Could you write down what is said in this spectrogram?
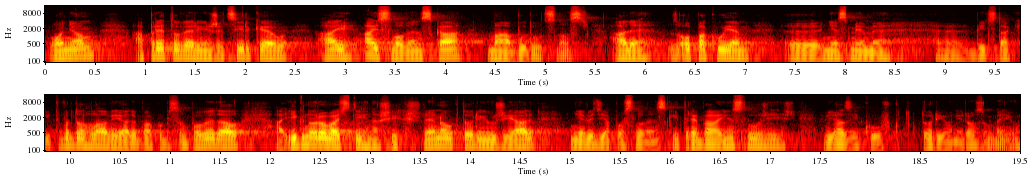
o ňom a preto verím, že církev aj, aj Slovenska má budúcnosť. Ale opakujem, e, nesmieme e, byť taký tvrdohlavý, alebo ako by som povedal, a ignorovať tých našich členov, ktorí už žiaľ nevedia po slovensky. Treba im slúžiť v jazyku, v ktorý oni rozumejú.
